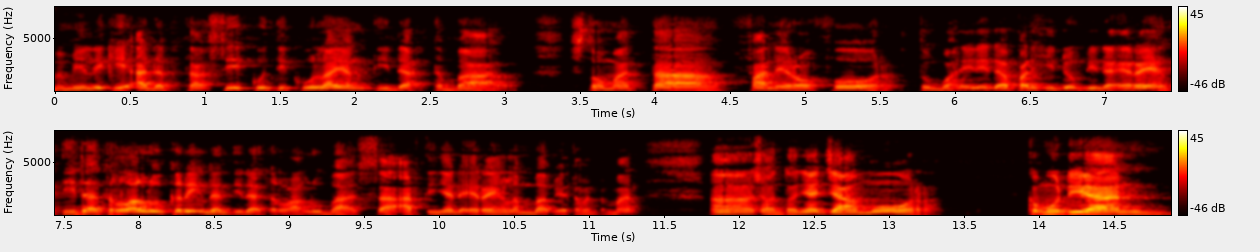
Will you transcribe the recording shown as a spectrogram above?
memiliki adaptasi kutikula yang tidak tebal. Stomata phanerophore. Tumbuhan ini dapat hidup di daerah yang tidak terlalu kering dan tidak terlalu basah. Artinya daerah yang lembab ya teman-teman. Uh, contohnya jamur. Kemudian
